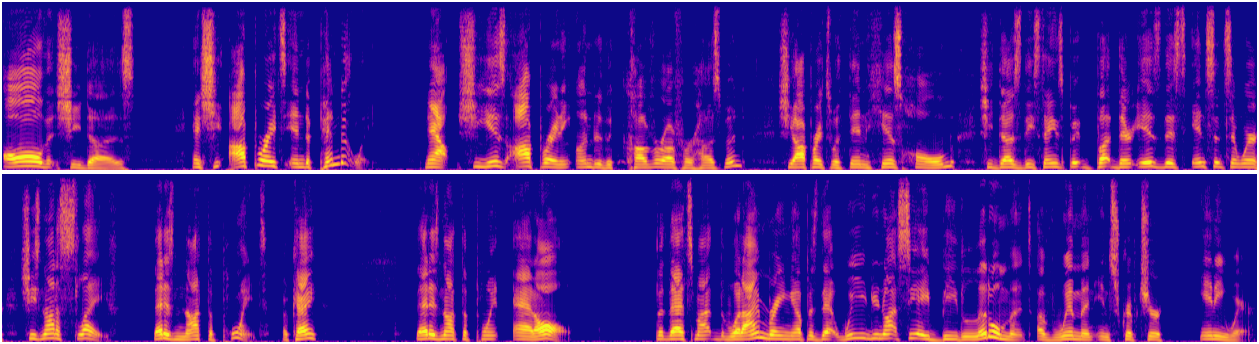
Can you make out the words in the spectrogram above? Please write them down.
all that she does, and she operates independently. Now, she is operating under the cover of her husband. She operates within his home. She does these things, but, but there is this instance in where she's not a slave. That is not the point, okay? That is not the point at all. But that's my what I'm bringing up is that we do not see a belittlement of women in scripture anywhere,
